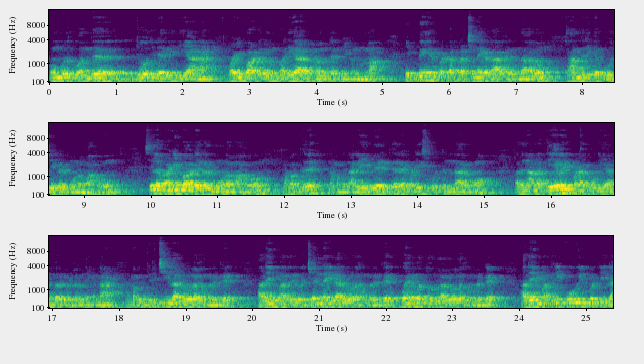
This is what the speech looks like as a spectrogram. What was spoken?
உங்களுக்கு வந்து ஜோதிட ரீதியான வழிபாடுகளும் பரிகாரங்களும் தெரிஞ்சுக்கணும்னா எப்பேற்பட்ட பிரச்சனைகளாக இருந்தாலும் தாந்திரிக பூஜைகள் மூலமாகவும் சில வழிபாடுகள் மூலமாகவும் நமக்கு நமக்கு நிறைய பேருக்கு ரெமடிஸ் கொடுத்துன்னு தான் இருக்கும். அதனால தேவைப்படக்கூடிய அன்பர்கள் இருந்தீங்கன்னா நமக்கு திருச்சியில் அலுவலகம் இருக்குது அதே மாதிரி சென்னையில் அலுவலகம் இருக்குது கோயம்புத்தூரில் அலுவலகம் இருக்குது அதே மாதிரி கோவில்பட்டியில்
